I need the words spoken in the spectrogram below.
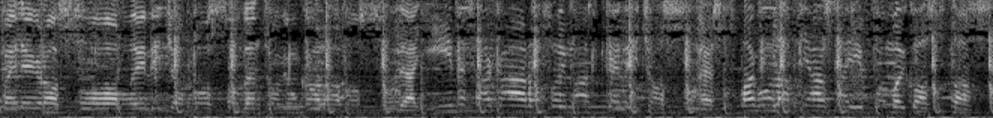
peligroso y dichoso dentro de un calabozo. De allí me sacaron, soy más que dichoso. Jesús pagó la fianza y fue muy costoso.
